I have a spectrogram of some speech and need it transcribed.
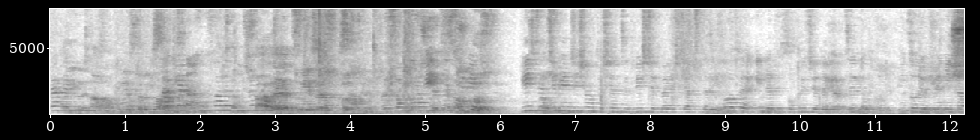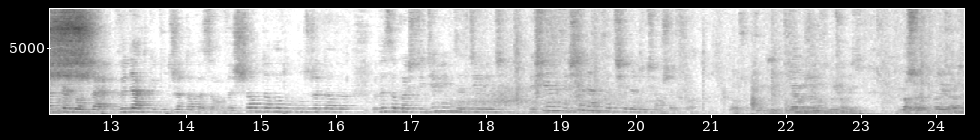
Tak, a ile na... Tak. Ale tu jest też koszty. Są koszty. Są koszty. 590 224 zł i de- pokrycie deficytu, tylko tych 500 który wynika z tego, że wydatki budżetowe są wyższe od dochodów budżetowych w wysokości 909 776 zł. Dobrze, dziękuję. Chciałem, żeby uzbrojono Proszę tutaj Radny.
